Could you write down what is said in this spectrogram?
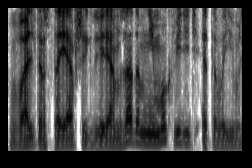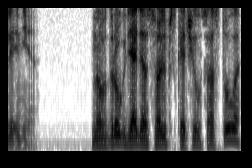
Вальтер, стоявший к дверям задом, не мог видеть этого явления. Но вдруг дядя Соль вскочил со стула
